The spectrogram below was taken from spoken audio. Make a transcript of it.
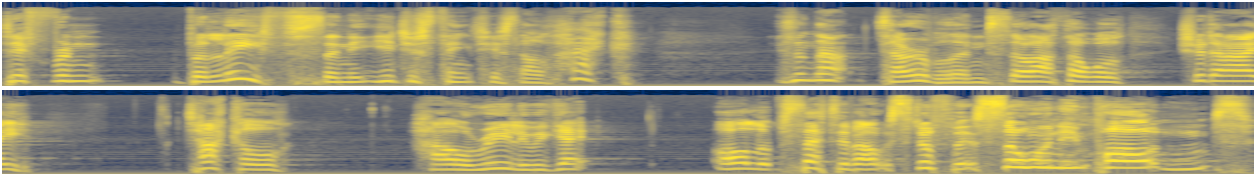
different beliefs. And you just think to yourself, heck, isn't that terrible? And so I thought, well, should I tackle how really we get all upset about stuff that's so unimportant?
